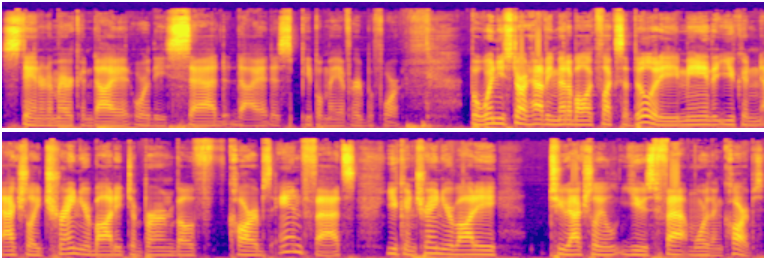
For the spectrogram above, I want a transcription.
standard American diet or the SAD diet, as people may have heard before. But when you start having metabolic flexibility, meaning that you can actually train your body to burn both carbs and fats, you can train your body to actually use fat more than carbs.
